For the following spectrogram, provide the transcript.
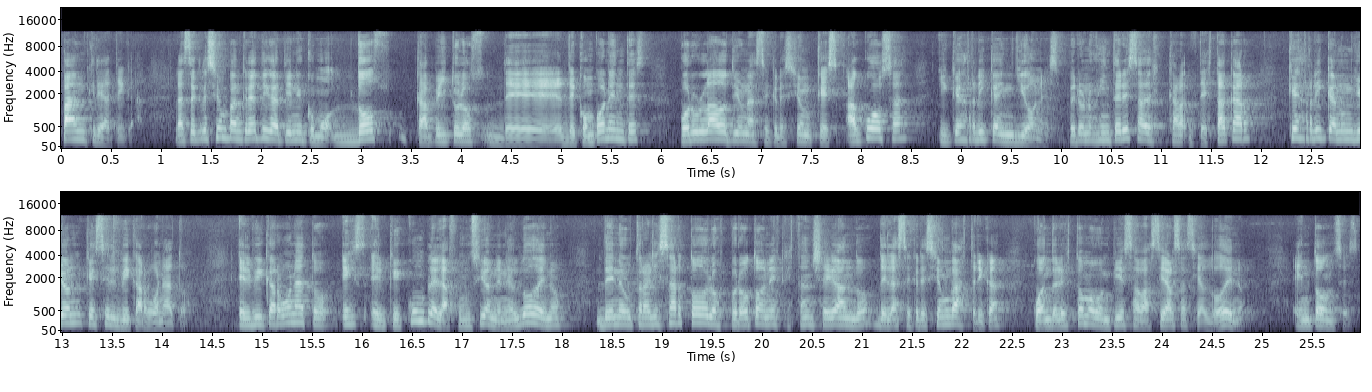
pancreática? La secreción pancreática tiene como dos capítulos de, componentes. Por un lado tiene una secreción que es acuosa y que es rica en iones, pero nos interesa destacar que es rica en un ion que es el bicarbonato. El bicarbonato es el que cumple la función en el duodeno de neutralizar todos los protones que están llegando de la secreción gástrica cuando el estómago empieza a vaciarse hacia el duodeno. Entonces,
